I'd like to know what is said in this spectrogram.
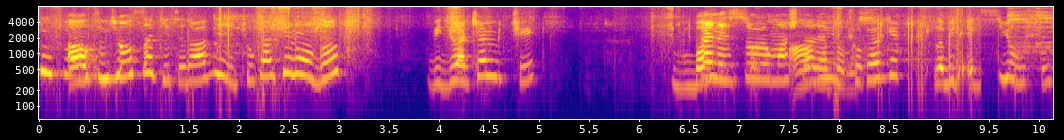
kupa. Altıncı olsak yeter abi. Çok erken olduk. Video erken bitecek. Ben sonra maçlar Abi, yaparız. Çok erken. La bir de eksiyormuşum.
